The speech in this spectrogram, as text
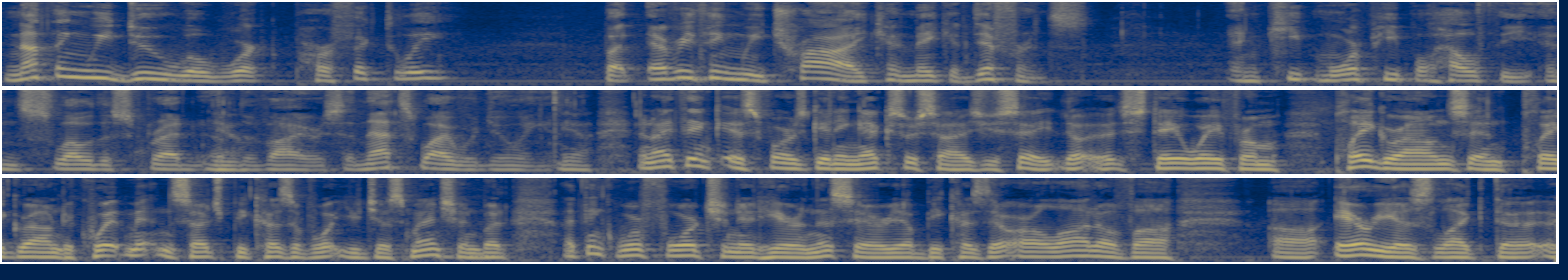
Nothing we do will work perfectly, but everything we try can make a difference and keep more people healthy and slow the spread Yeah. of the virus. And that's why we're doing it. Yeah, and I think as far as getting exercise, you say uh, stay away from playgrounds and playground equipment and such because of what you just mentioned. But I think we're fortunate here in this area because there are a lot of uh, uh, areas like the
